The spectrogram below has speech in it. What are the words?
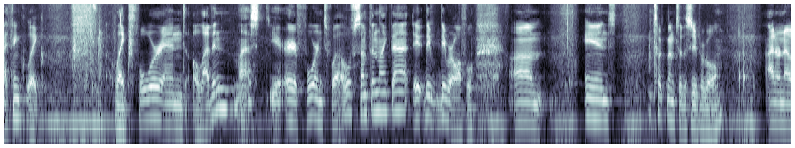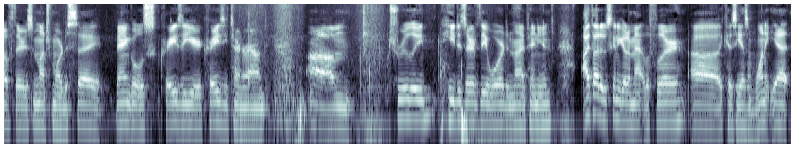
I think, like like four and eleven last year, or four and twelve, something like that. They they, were awful, um, and took them to the Super Bowl. I don't know if there's much more to say. Bengals crazy year, crazy turnaround. Um, truly, he deserved the award in my opinion. I thought it was going to go to Matt LaFleur because uh, he hasn't won it yet,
